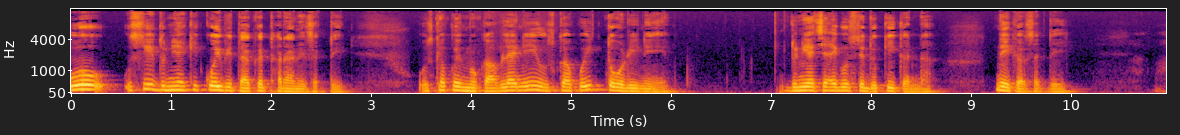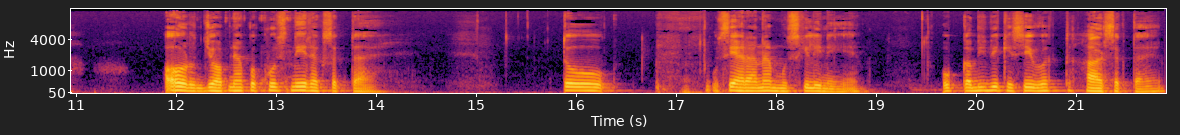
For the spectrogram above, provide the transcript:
वो उसी दुनिया की कोई भी ताकत हरा नहीं सकती। उसका कोई मुकाबला नहीं है उसका कोई तोड़ ही नहीं है। दुनिया चाहेगी उससे दुखी करना, नहीं कर सकती। और जो अपने आप को खुश नहीं रख सकता है तो उसे हराना मुश्किल ही नहीं है। वो कभी भी किसी वक्त हार सकता है।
